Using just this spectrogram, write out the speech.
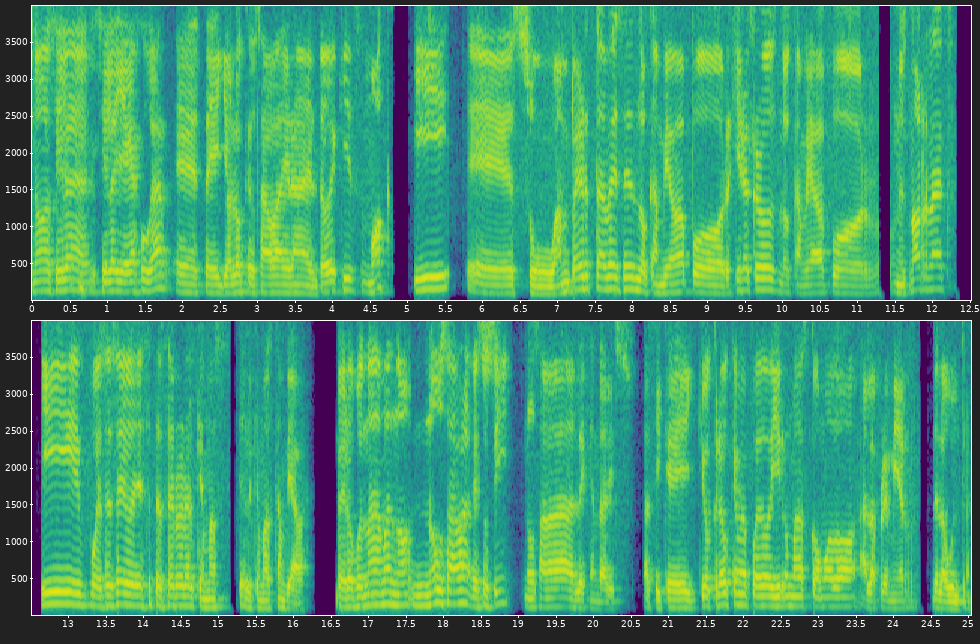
no, sí la, sí la llegué a jugar. Este, yo lo que usaba era el Togekiss Mock y eh, su Ampert a veces lo cambiaba por Heracross, lo cambiaba por un Snorlax y pues ese, ese tercero era el que más, el que más cambiaba. Pero pues nada más no, no usaba, eso sí, no usaba legendarios. Así que yo creo que me puedo ir más cómodo a la Premier de la Ultra.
